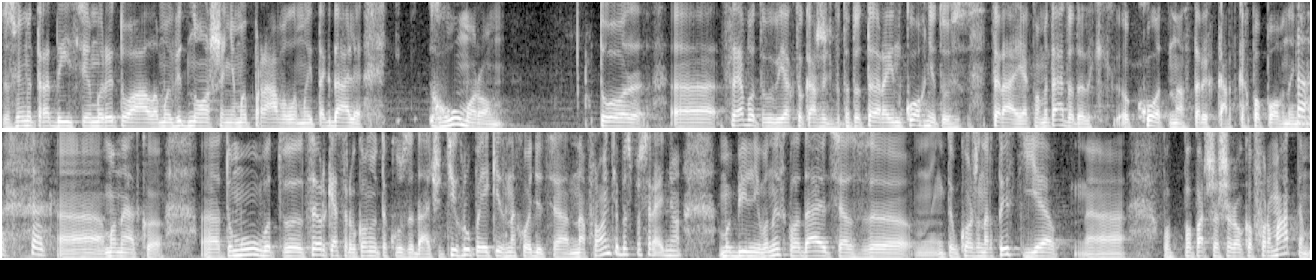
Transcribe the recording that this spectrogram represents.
зі своїми традиціями, ритуалами, відношеннями, правилами і так далі, гумором. То е, це, от, як то кажуть, от, тера інкогніту стирає, як пам'ятаєте, от, код на старих картках поповнення Так, так. Е, монеткою. Е, тому от, е, цей оркестр виконує таку задачу. Ті групи, які знаходяться на фронті безпосередньо мобільні, вони складаються з кожен артист є, е, по- по-перше, широкоформатним.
